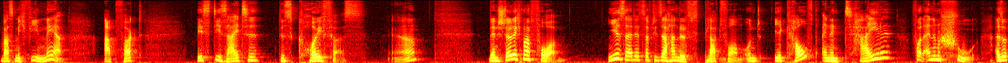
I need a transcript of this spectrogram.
was mich viel mehr abfuckt, ist die Seite des Käufers, ja. Denn stellt euch mal vor, ihr seid jetzt auf dieser Handelsplattform und ihr kauft einen Teil von einem Schuh. Also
